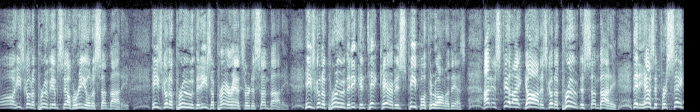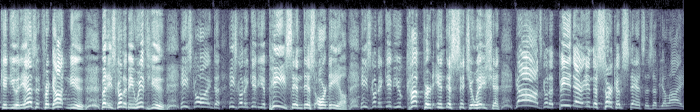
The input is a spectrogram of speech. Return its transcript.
Oh, he's going to prove himself real to somebody. He's going to prove that he's a prayer answer to somebody. He's going to prove that he can take care of his people through all of this. I just feel like God is going to prove to somebody that he hasn't forsaken you and he hasn't forgotten you, but he's going to be with you. He's going to he's going to give you peace in this ordeal. He's going to give you comfort in this situation. God's going to be there in the circumstances of your life.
